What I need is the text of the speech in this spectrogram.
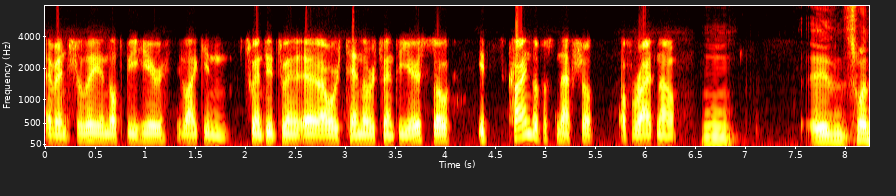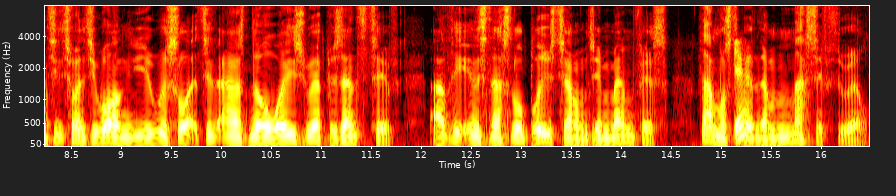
eventually not be here like in 20, 20 uh, or 10 or 20 years. So it's kind of a snapshot of right now. In 2021, you were selected as Norway's representative at the International Blues Challenge in Memphis. That must have Yeah. been a massive thrill.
